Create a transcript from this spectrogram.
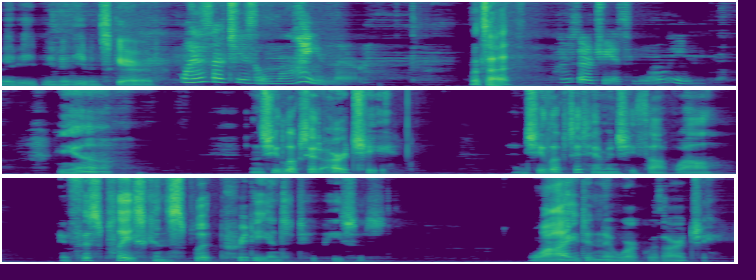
maybe even even scared. Does a line there? What's that? Why does Archie has a line? Yeah. And she looked at Archie and she looked at him and she thought, well, if this place can split pretty into two pieces, why didn't it work with Archie?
